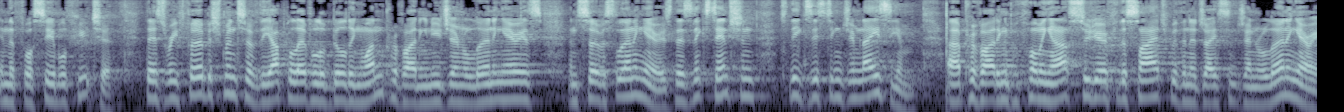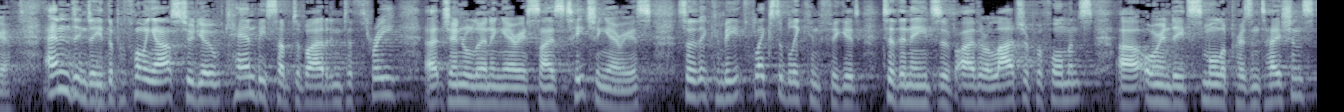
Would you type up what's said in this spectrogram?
in the foreseeable future. There's refurbishment of the upper level of Building 1, providing new general learning areas and service learning areas. There's an extension to the existing gymnasium, uh, providing a performing arts studio for the site with an adjacent general learning area. And indeed, the performing arts studio can be subdivided into three uh, general learning area sized teaching areas so that it can be flexibly configured to the needs of either a larger performance uh, or indeed smaller presentations.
